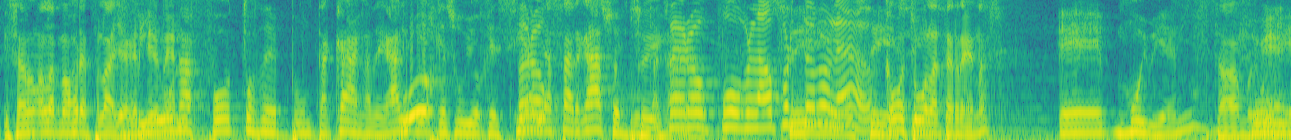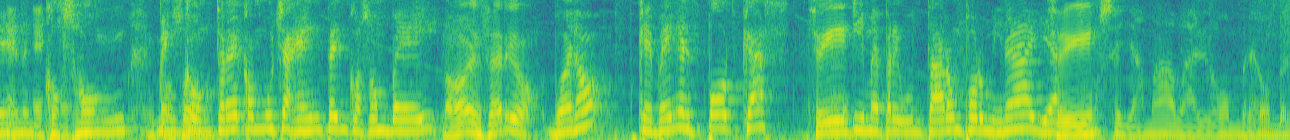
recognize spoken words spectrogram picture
Esa es una de las mejores playas que vi tiene. unas fotos de Punta Cana de alguien que subió que sí Pero- había sargazo en Punta Sí. Cana. Pero poblado por Sí, todos lados. sí. ¿Cómo estuvo las terrenas? Eh, muy bien. Estaba muy muy bien. bien. En Cozón. Me Cozón. encontré con mucha gente en Cozón Bay. No, en serio. Bueno, que ven el podcast Sí. y me preguntaron por Minaya. Sí. ¿Cómo se llamaba el hombre? hombre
